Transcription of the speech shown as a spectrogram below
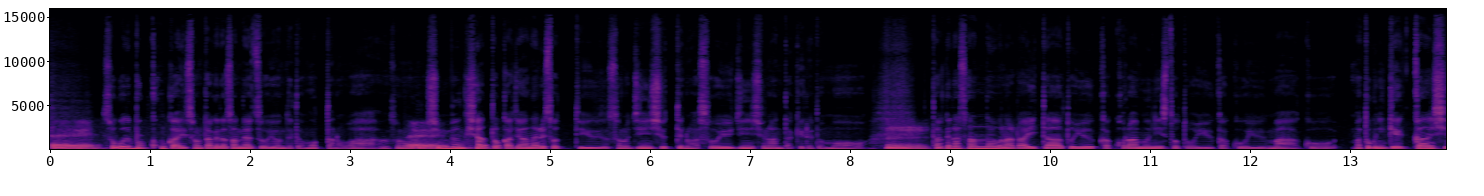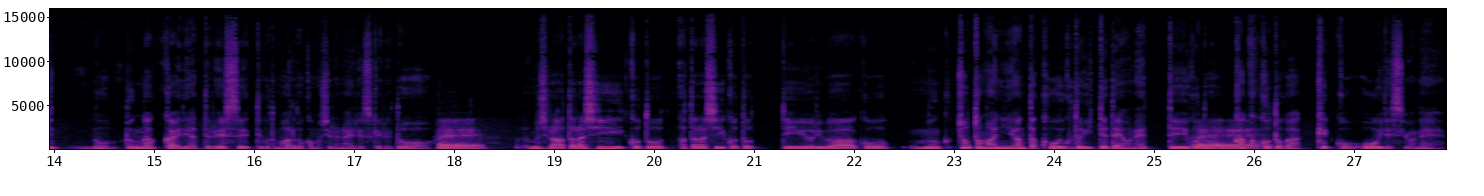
えー、そこで僕今回その武田さんのやつを読んでて思ったのはその新聞記者とかジャーナリストっていうその人種っていうのはそういう人種なんだけれども、うん、武田さんのようなライターというかコラムニストというかこういうまあこう、まあ、特に月刊誌の文学界でやってるエッセイっていうこともあるのかもしれないですけれど、えー、むしろ新しいこと新しいことっていうよりはこうちょっと前にあんたこういうこと言ってたよねっていうことを書くことが結構多いですよね。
